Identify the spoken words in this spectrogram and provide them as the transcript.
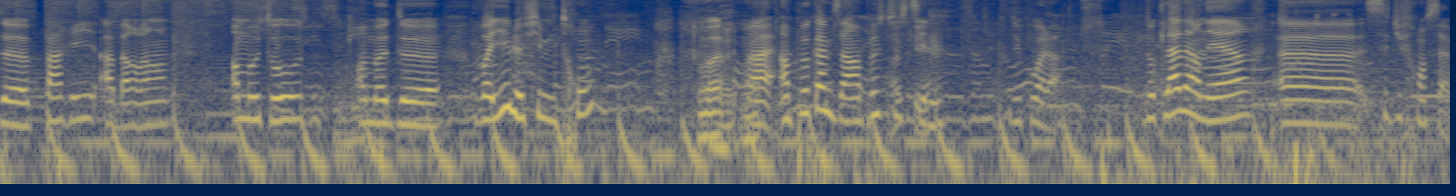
de Paris à Berlin en moto, en mode... euh, vous voyez le film Tron? Ouais. Ouais, un peu comme ça, un peu ce style. Du coup voilà. Donc la dernière, euh, c'est du français.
